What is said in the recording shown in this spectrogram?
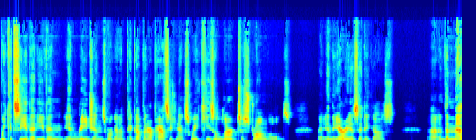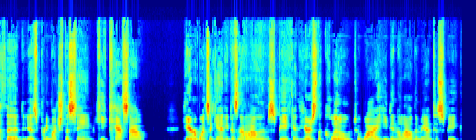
We could see that even in regions, we're going to pick up in our passage next week, he's alert to strongholds uh, in the areas that he goes. Uh, the method is pretty much the same. He casts out. Here, once again, he does not allow them to speak. And here's the clue to why he didn't allow the man to speak,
